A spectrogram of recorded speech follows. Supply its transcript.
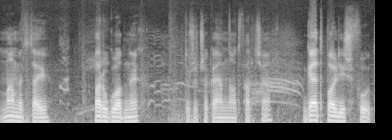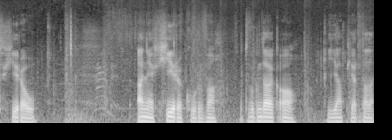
mamy tutaj paru głodnych, którzy czekają na otwarcie. Get Polish Food Hero. A nie, here, kurwa. To wyglądało jak o. Ja pierdolę.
